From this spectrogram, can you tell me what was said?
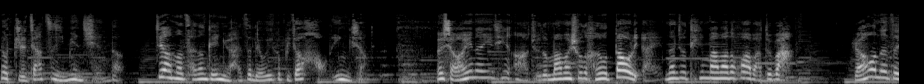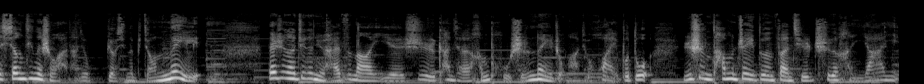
要只夹自己面前的，这样呢才能给女孩子留一个比较好的印象。那小黑呢一听啊，觉得妈妈说的很有道理，哎，那就听妈妈的话吧，对吧？然后呢，在相亲的时候啊，他就表现的比较内敛。但是呢，这个女孩子呢，也是看起来很朴实的那一种啊，就话也不多。于是呢，他们这一顿饭其实吃的很压抑。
